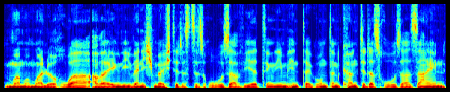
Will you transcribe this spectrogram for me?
moi, moi, moi, le roi, aber irgendwie, wenn ich möchte, dass das rosa wird, irgendwie im Hintergrund, dann könnte das rosa sein.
